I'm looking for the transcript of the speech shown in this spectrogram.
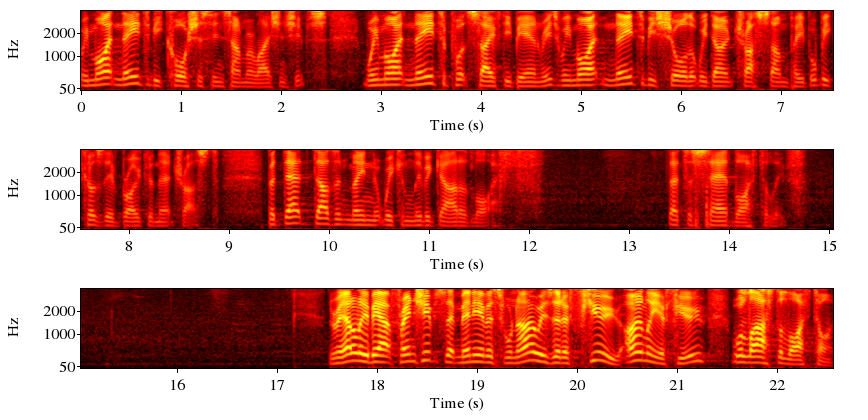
We might need to be cautious in some relationships. We might need to put safety boundaries. We might need to be sure that we don't trust some people because they've broken that trust. But that doesn't mean that we can live a guarded life. That's a sad life to live. The reality about friendships that many of us will know is that a few, only a few, will last a lifetime.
